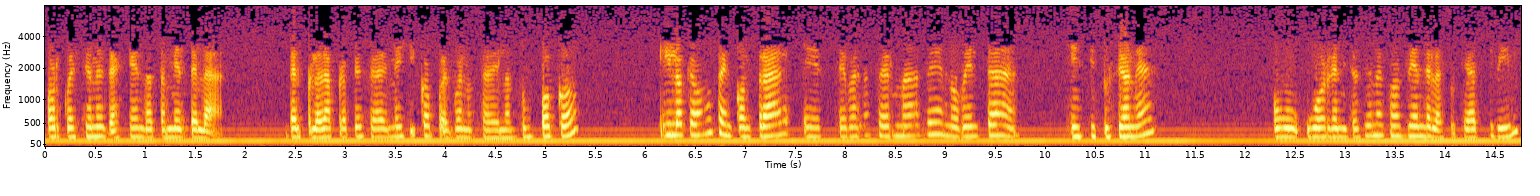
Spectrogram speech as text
por cuestiones de agenda también de la, de la propia Ciudad de México, pues bueno, se adelantó un poco. Y lo que vamos a encontrar este, van a ser más de 90 instituciones u, organizaciones más bien de la sociedad civil,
